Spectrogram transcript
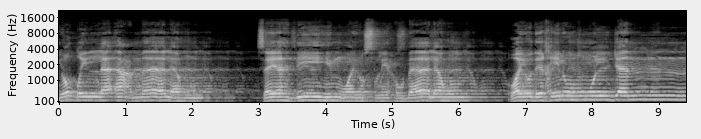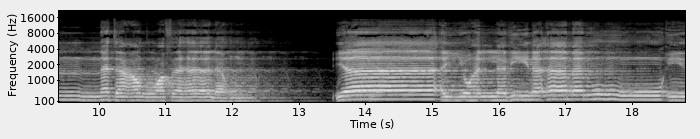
يضل أعمالهم. سيهديهم ويصلح بالهم ويدخلهم الجنة عرفها لهم. يا أيها الذين آمنوا إن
